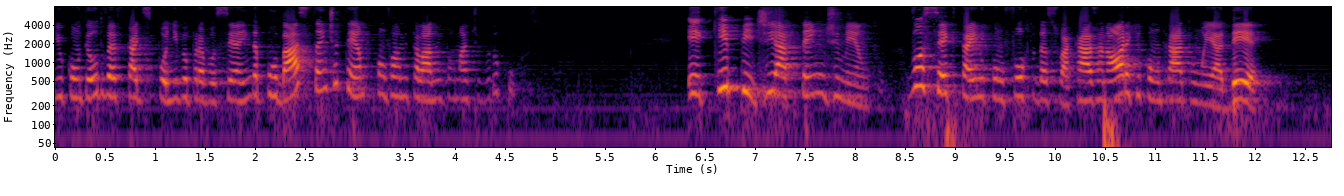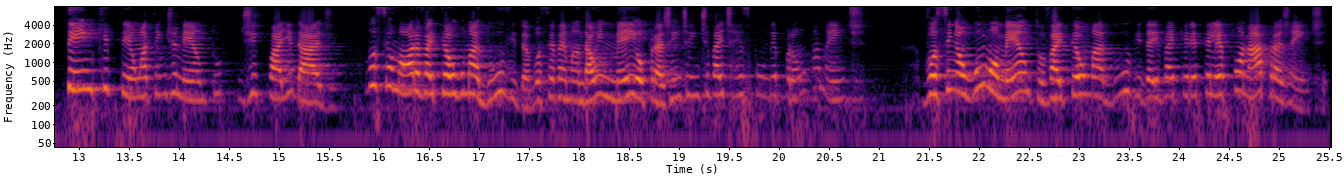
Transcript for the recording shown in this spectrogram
E o conteúdo vai ficar disponível para você ainda por bastante tempo, conforme está lá no informativo do curso. Equipe de atendimento. Você que está aí no conforto da sua casa, na hora que contrata um EAD, tem que ter um atendimento de qualidade. Você uma hora vai ter alguma dúvida, você vai mandar um e-mail para a gente, a gente vai te responder prontamente. Você, em algum momento, vai ter uma dúvida e vai querer telefonar para a gente.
